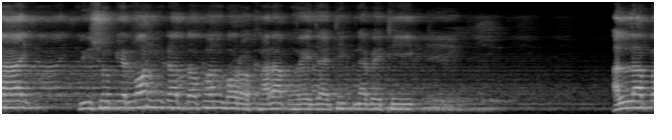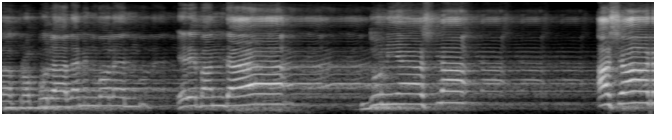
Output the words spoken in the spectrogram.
যায়, কৃষকের মনটা তখন বড় খারাপ হয়ে যায়, ঠিক না বে ঠিক? আল্লাহ পাক রব্বুল আলামিন বলেন, এরে বান্দা, দুনিয়া আসলা, আসার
